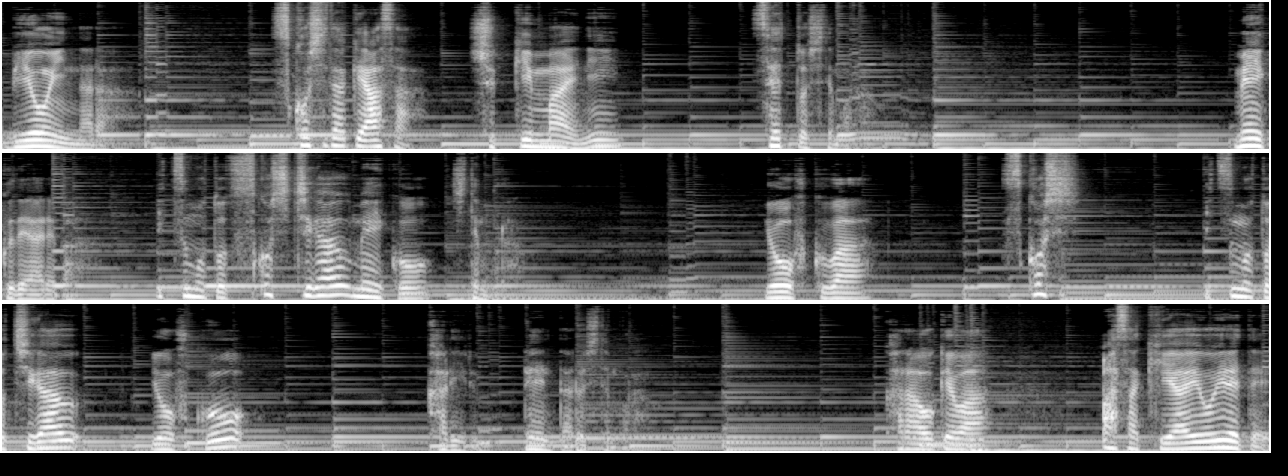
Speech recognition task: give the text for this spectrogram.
美容院なら少しだけ朝出勤前にセットしてもらう。メイクであれば、いつもと少し違うメイクをしてもらう。洋服は、少しいつもと違う洋服を借りる、レンタルしてもらう。カラオケは、朝気合を入れて、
